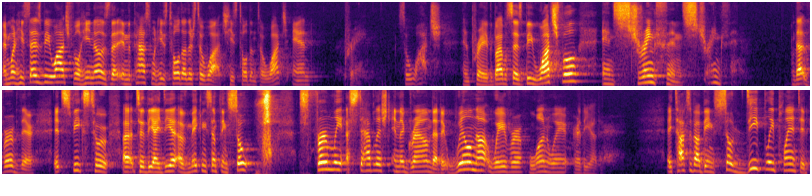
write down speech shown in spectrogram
And when he says be watchful, he knows that in the past, when he's told others to watch, he's told them to watch and pray. So, watch and pray. The Bible says, Be watchful and strengthen. Strengthen. That verb there, it speaks to, uh, to the idea of making something so firmly established in the ground that it will not waver one way or the other. It talks about being so deeply planted,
